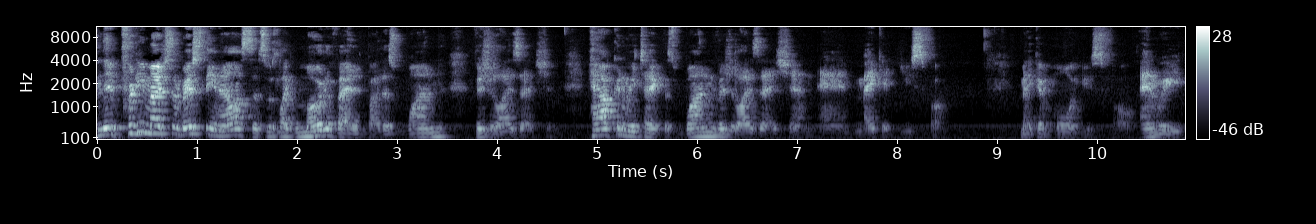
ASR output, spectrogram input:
And then pretty much the rest of the analysis was like motivated by this one visualization. How can we take this one visualization and make it useful? Make it more useful. And we,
